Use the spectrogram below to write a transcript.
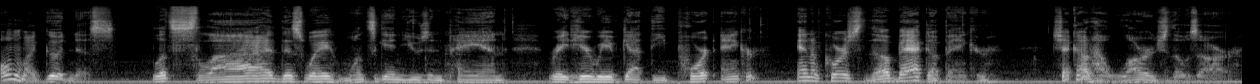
Oh my goodness. Let's slide this way, once again using pan. Right here we've got the port anchor, and of course the backup anchor. Check out how large those are.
